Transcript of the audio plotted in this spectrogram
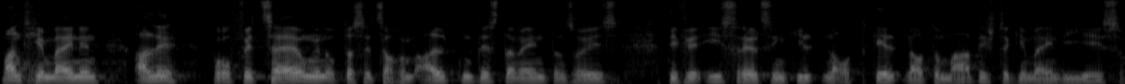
Manche meinen, alle Prophezeiungen, ob das jetzt auch im Alten Testament und so ist, die für Israel sind, gelten, automatisch der Gemeinde Jesu.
